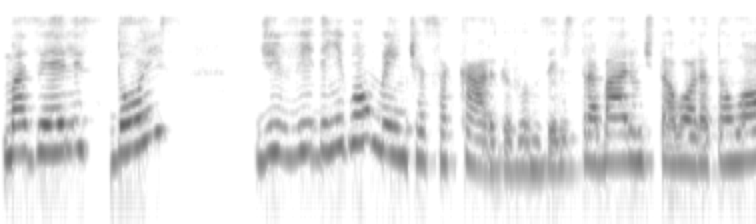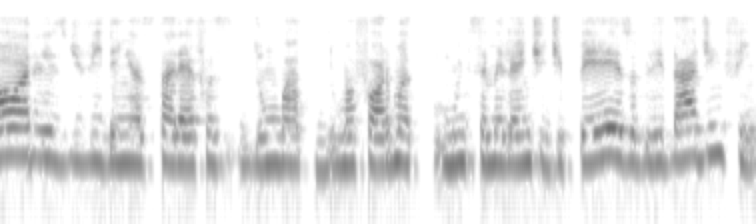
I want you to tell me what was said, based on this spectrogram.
mas eles dois dividem igualmente essa carga, vamos dizer, eles trabalham de tal hora a tal hora, eles dividem as tarefas de uma, de uma forma muito semelhante de peso, habilidade, enfim.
